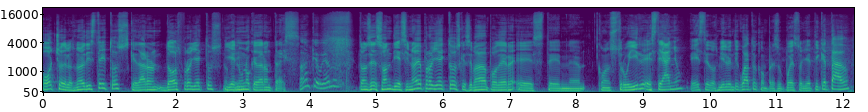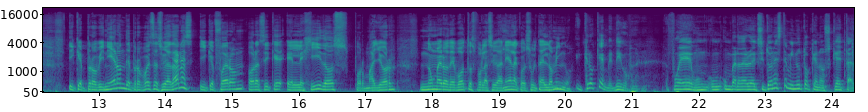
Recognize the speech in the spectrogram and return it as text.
ocho de los nueve distritos quedaron dos proyectos y en uno quedaron tres. Ah, qué bueno. Entonces son 19 proyectos que se van a poder este, eh, construir este año, este 2024, con presupuesto y etiquetado, y que provinieron de propuestas ciudadanas y que fueron ahora sí que elegidos por mayor número de votos por la ciudadanía en la consulta del domingo. Y creo que, digo, fue un, verdadero éxito. En este minuto que nos queda,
